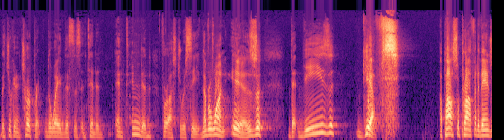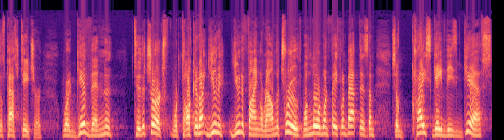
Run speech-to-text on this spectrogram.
that you can interpret the way this is intended, intended for us to receive. Number one is that these gifts, apostle, prophet, evangelist, pastor, teacher, were given to the church. We're talking about uni- unifying around the truth one Lord, one faith, one baptism. So Christ gave these gifts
